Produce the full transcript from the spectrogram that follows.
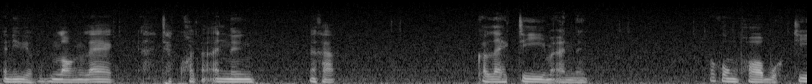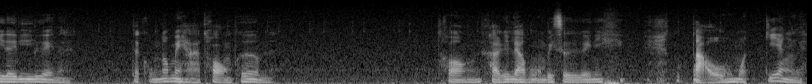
อันนี้เดี๋ยวผมลองแลกแจ็คพอตมาอันนึงนะครับ ก็แลกจี้มาอันนึง ก็คงพอบวกจี้ได้เรื่อยๆนะ แต่คงต้องไปหาทองเพิ่มนะทองคราวที่แล้วผมเอาไปซื้อนี่ลูกเต๋าหมดเกลี้ยงเลย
